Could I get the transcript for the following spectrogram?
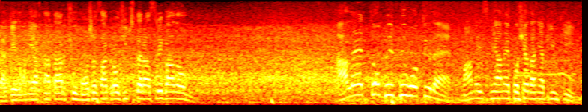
Jagiellonia w natarciu może zagrozić teraz rywalom. Ale to by było tyle. Mamy zmianę posiadania piłki.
